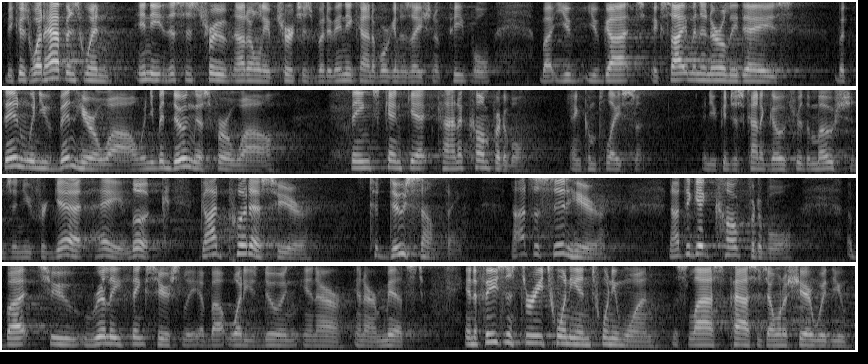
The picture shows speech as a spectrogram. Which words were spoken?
Because what happens when any, this is true not only of churches, but of any kind of organization of people, but you've, you've got excitement in early days, but then when you've been here a while, when you've been doing this for a while, things can get kind of comfortable and complacent. And you can just kind of go through the motions and you forget, hey, look, God put us here to do something, not to sit here, not to get comfortable, but to really think seriously about what He's doing in our, in our midst. In Ephesians 3 20 and 21, this last passage I want to share with you.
